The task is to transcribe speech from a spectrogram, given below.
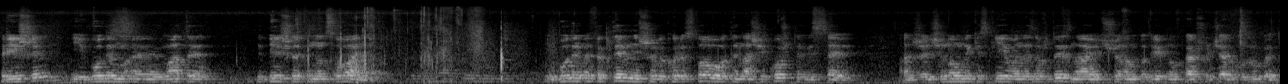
рішень і будемо е, мати більше фінансування. І будемо ефективніше використовувати наші кошти місцеві, адже чиновники з Києва не завжди знають, що нам потрібно в першу чергу зробити.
